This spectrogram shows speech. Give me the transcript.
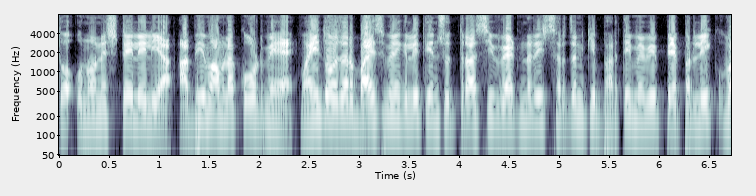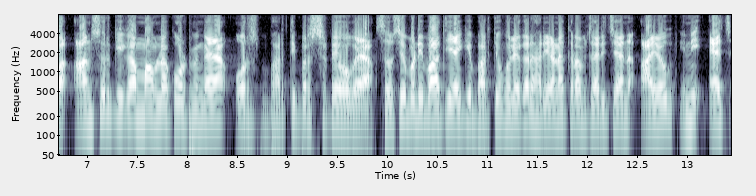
तो उन्होंने स्टे ले लिया। अभी मामला कोर्ट में है। वही दो हज़ार बाईस में निकली तीन सौ तिरासी वेटनरी सर्जन की भर्ती में भी पेपर लीक व आंसर की का मामला कोर्ट में गया और भर्ती पर सटे हो गया। सबसे बड़ी बात यह है कि भर्तियों को लेकर हरियाणा कर्मचारी चयन आयोग, यानी एच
